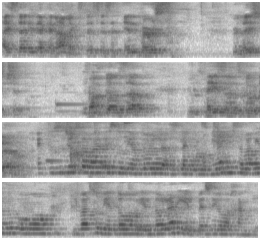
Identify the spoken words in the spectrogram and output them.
I studied economics. This is an inverse relationship. Trump goes up, the pesos go down. Entonces yo estaba estudiando las- la economía y estaba viendo cómo iba subiendo el dólar y el peso iba bajando.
